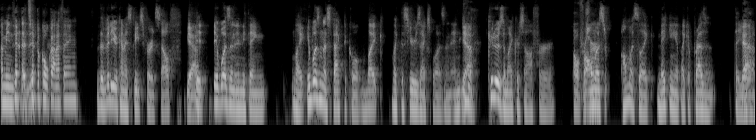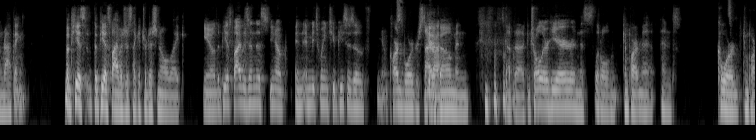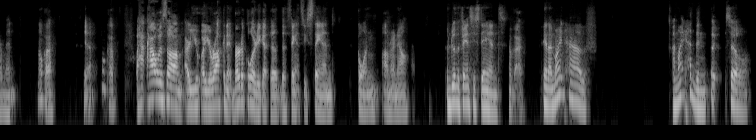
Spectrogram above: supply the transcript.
I mean, a the, typical kind of thing? the video kind of speaks for itself. Yeah, it it wasn't anything like it wasn't a spectacle like like the Series X was, and and you Yeah. know, kudos to Microsoft for oh for for sure. almost almost like making it like a present that you're Yeah. unwrapping. But PS the PS5 was just like a traditional like you know the PS5 is in this you know in in between two pieces of you know cardboard or Yeah. styrofoam and it's got the controller here in this little compartment and cord compartment. okay. Yeah. Okay. Well, how, how is um are you are you rocking it vertical or do you got the the fancy stand going on right now? I'm doing the fancy stand Okay. and I might have, I might have been. Uh, so,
